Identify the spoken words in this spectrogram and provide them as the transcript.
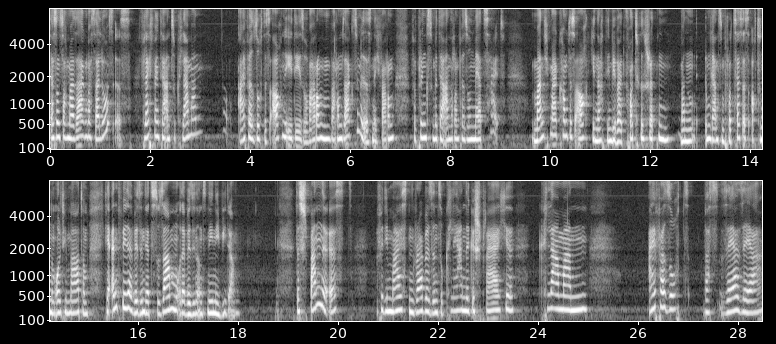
Lass uns doch mal sagen, was da los ist. Vielleicht fängt er an zu klammern, Eifersucht ist auch eine Idee. So, warum, warum sagst du mir das nicht? Warum verbringst du mit der anderen Person mehr Zeit? Manchmal kommt es auch, je nachdem, wie weit fortgeschritten man im ganzen Prozess ist, auch zu einem Ultimatum. Ja, entweder wir sind jetzt zusammen oder wir sehen uns nie, nie wieder. Das Spannende ist, für die meisten Rebel sind so klärende Gespräche, Klammern, Eifersucht, was sehr, sehr,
